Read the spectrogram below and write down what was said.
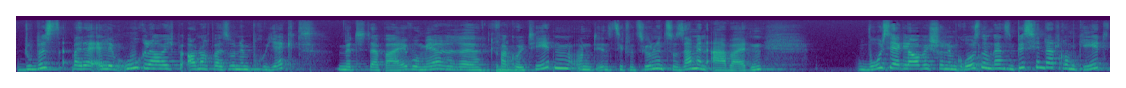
Du bist bei der LMU, glaube ich, auch noch bei so einem Projekt mit dabei, wo mehrere genau. Fakultäten und Institutionen zusammenarbeiten, wo es ja, glaube ich, schon im Großen und Ganzen ein bisschen darum geht,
